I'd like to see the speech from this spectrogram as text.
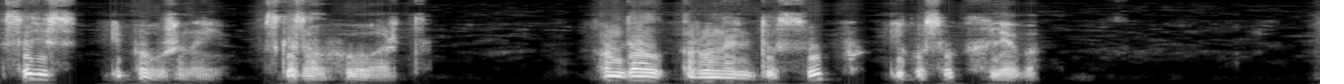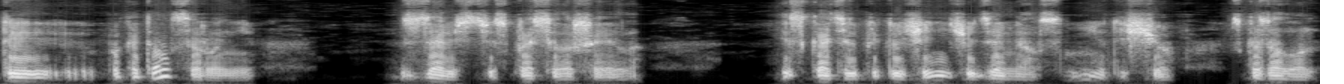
Садись и поужинай», — сказал Ховард. Он дал Рональду суп и кусок хлеба. «Ты покатался, Ронни?» — с завистью спросила Шейла. Искатель приключений чуть замялся. «Нет еще», — сказал он.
